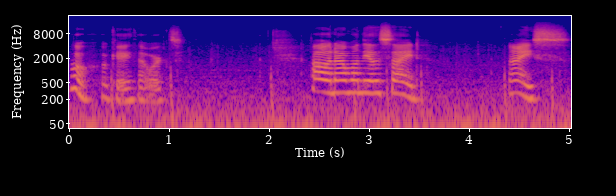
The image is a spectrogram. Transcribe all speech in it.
Oh, okay, that worked. Oh, now I'm on the other side. Nice.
